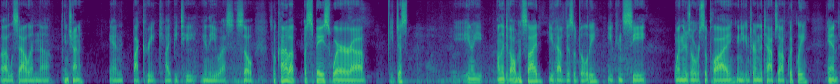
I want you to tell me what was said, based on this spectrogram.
uh, LaSalle in uh, in China, and Black Creek IPT in the U.S. So so kind of a, a space where uh, you just you know you, on the development side you have visibility, you can see when there's oversupply and you can turn the taps off quickly. And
